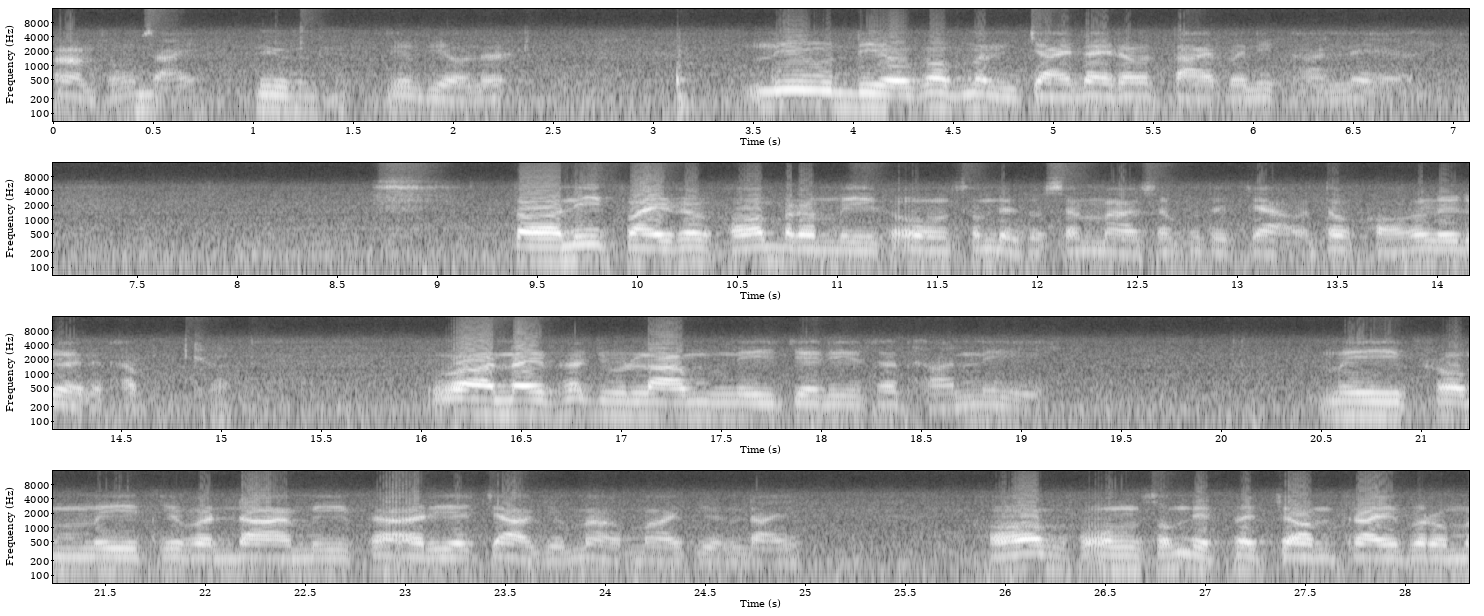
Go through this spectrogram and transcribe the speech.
ห้ามสงสัย นิ้วหนึ่งครับนิ้วเดียวนะ นิ้วเดียวก็มั่นใจได้แล้วว่าตายไปนิพพานแน่ตอนนี้ไปก็ขอบารมีขององค์สมเด็จพระสัมมาสัมพุทธเจ้า ต้องขอกันเรื่อย ๆ นะครับครับว่าในพระจุลามณีเจดีย์สถานนี้มีพรหมมีเทวดามีพระอริยเจ้าอยู่มากมายเพียงใด ขอพระองค์สมเด็จพระจอมไตรบรม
